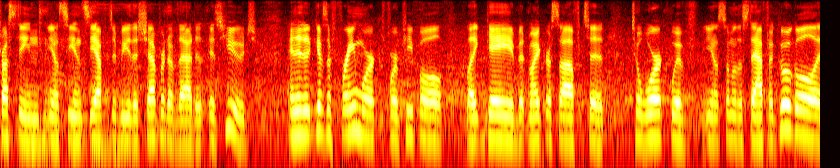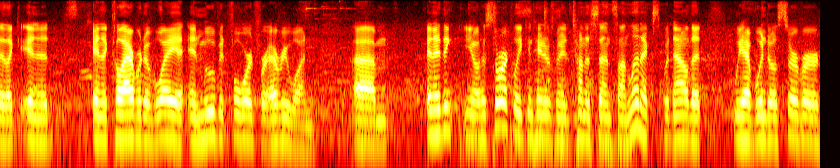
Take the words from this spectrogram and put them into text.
trusting you know, CNCF to be the shepherd of that is, is huge. And it, it gives a framework for people like Gabe at Microsoft to, to work with you know, some of the staff at Google eh, like in, a, in a collaborative way and move it forward for everyone. Um, and I think you know, historically containers made a ton of sense on Linux, but now that we have Windows Server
